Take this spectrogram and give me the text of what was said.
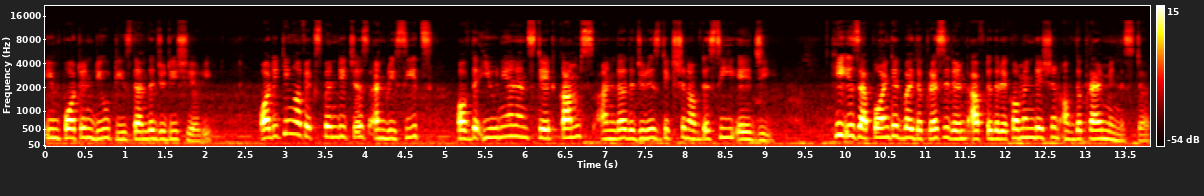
important duties than the judiciary. Auditing of expenditures and receipts of the union and state comes under the jurisdiction of the CAG. He is appointed by the president after the recommendation of the prime minister.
